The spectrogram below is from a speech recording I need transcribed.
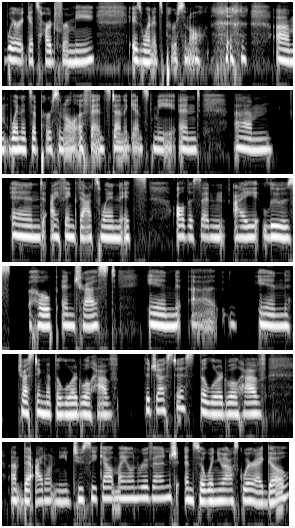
where it gets hard for me is when it's personal, um, when it's a personal offense done against me, and um, and I think that's when it's all of a sudden I lose hope and trust in uh, in trusting that the Lord will have the justice, the Lord will have um, that I don't need to seek out my own revenge. And so when you ask where I go,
